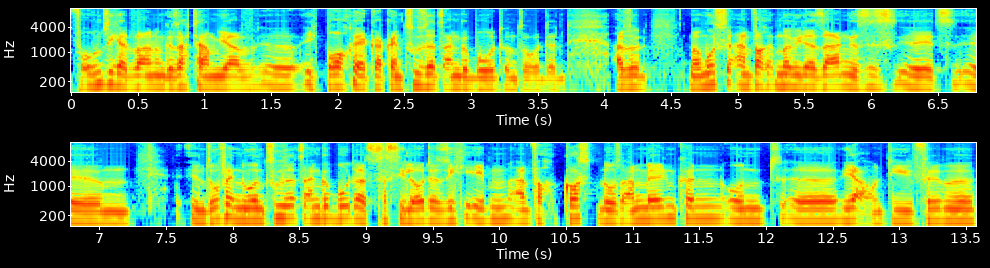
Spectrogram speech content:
verunsichert waren und gesagt haben, ja, äh, ich brauche ja gar kein Zusatzangebot und so. Also man muss einfach immer wieder sagen, es ist äh, jetzt ähm, insofern nur ein Zusatzangebot, als dass die Leute sich eben einfach kostenlos anmelden können und äh, ja und die Filme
